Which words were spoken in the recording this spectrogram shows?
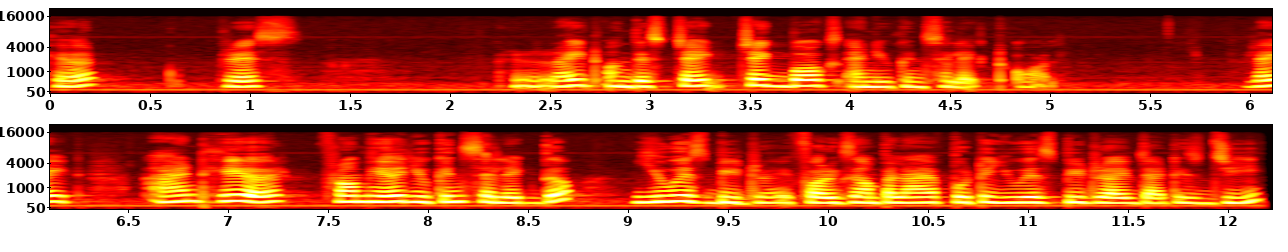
here press right on this check, check box and you can select all, right. And here from here you can select the USB drive. For example, I have put a USB drive that is G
